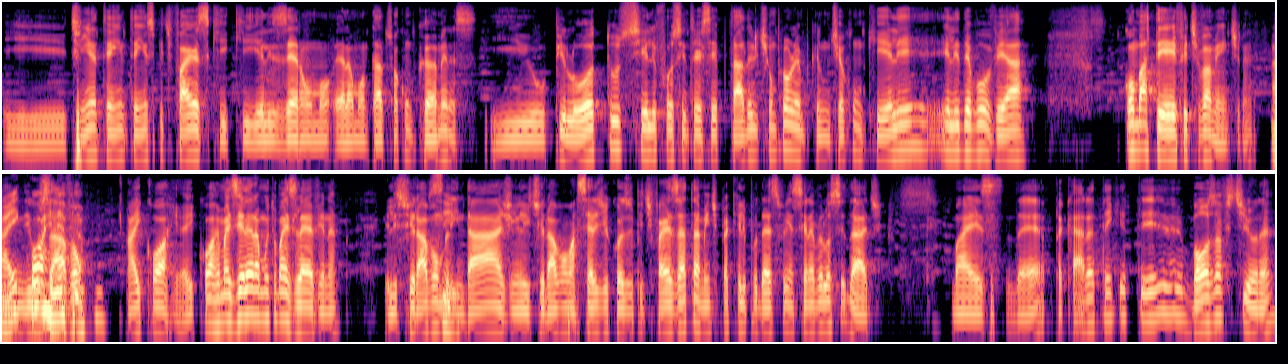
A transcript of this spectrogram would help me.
E tinha, tem, tem Spitfires que, que eles eram, eram montados só com câmeras. E o piloto, se ele fosse interceptado, ele tinha um problema, porque não tinha com que ele, ele devolver a. combater efetivamente, né? Aí e corre, né, usavam, né, Aí corre, aí corre. Mas ele era muito mais leve, né? Eles tiravam Sim. blindagem, ele tiravam uma série de coisas do Spitfire exatamente para que ele pudesse vencer na velocidade. Mas, né, o cara tem que ter balls of steel, né?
